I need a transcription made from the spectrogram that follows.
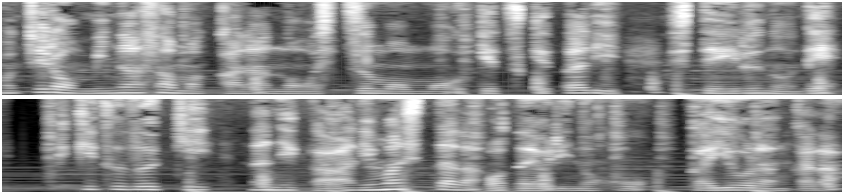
もちろん皆様からの質問も受け付けたりしているので、引き続き何かありましたらお便りの方、概要欄からぜ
